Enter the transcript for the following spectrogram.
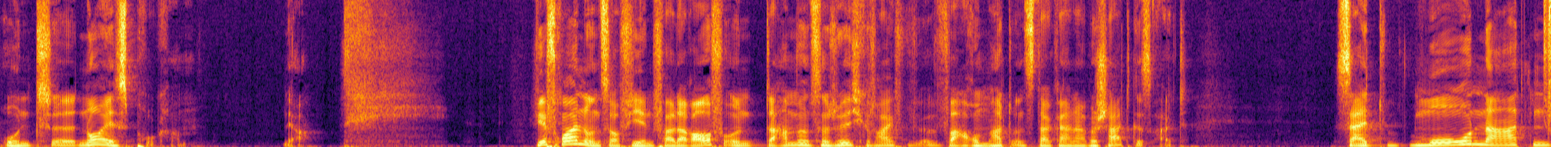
Und äh, neues Programm. Ja. Wir freuen uns auf jeden Fall darauf und da haben wir uns natürlich gefragt, warum hat uns da keiner Bescheid gesagt? Seit Monaten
